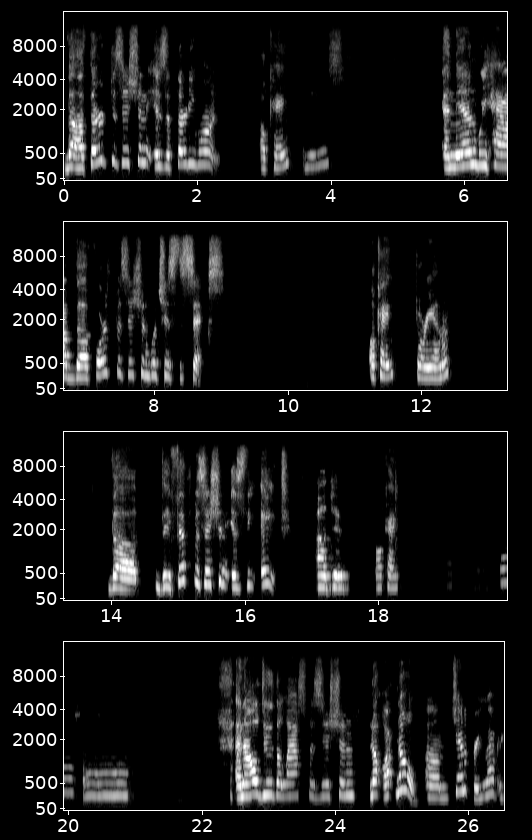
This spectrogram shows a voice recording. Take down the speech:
The third position is a 31. Okay, Denise. And then we have the fourth position, which is the six. Okay, Doriana. The the fifth position is the eight. I'll do. Okay. And I'll do the last position. No, uh, no, um, Jennifer, you haven't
